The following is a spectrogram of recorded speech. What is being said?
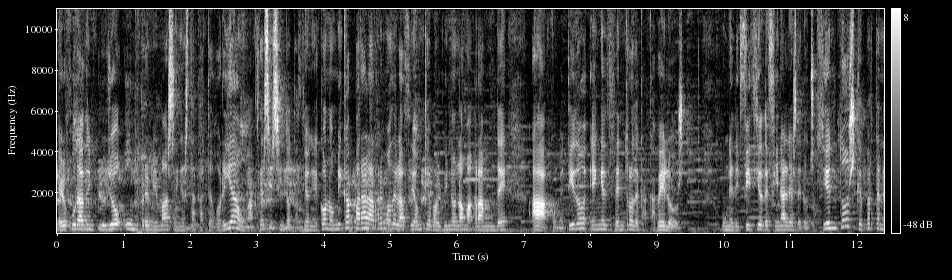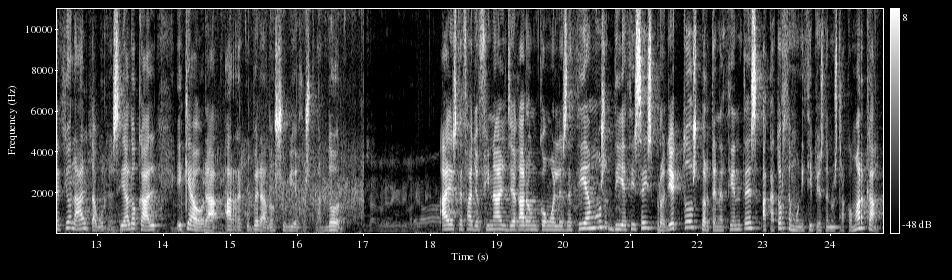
El jurado incluyó un premio más en esta categoría, un acceso sin dotación económica para la remodelación que Balbino Lama Grande ha acometido en el centro de Cacabelos un edificio de finales del 800 que perteneció a la alta burguesía local y que ahora ha recuperado su viejo esplendor. A este fallo final llegaron, como les decíamos, 16 proyectos pertenecientes a 14 municipios de nuestra comarca,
